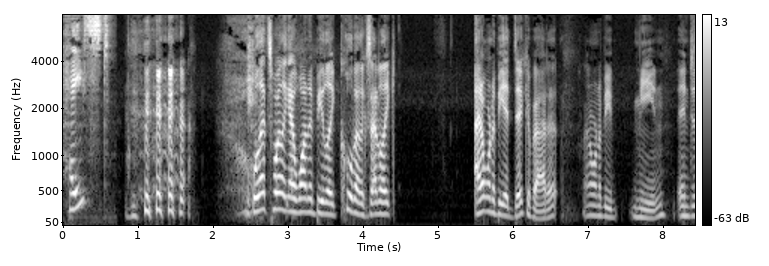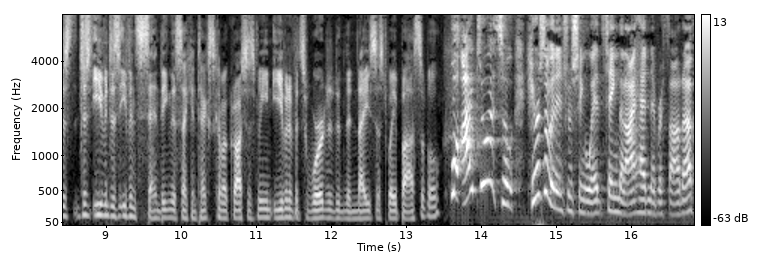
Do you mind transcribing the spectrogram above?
haste. Well, that's why like I want to be like cool about it because I don't like I don't want to be a dick about it. I don't want to be mean and just just even just even sending the second text come across as mean, even if it's worded in the nicest way possible. Well, I do it. So here's an interesting way, thing that I had never thought of.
